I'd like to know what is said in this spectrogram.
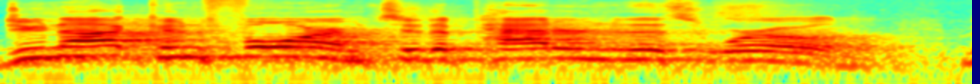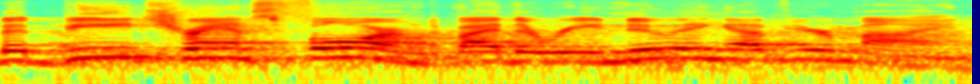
Do not conform to the pattern of this world, but be transformed by the renewing of your mind.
